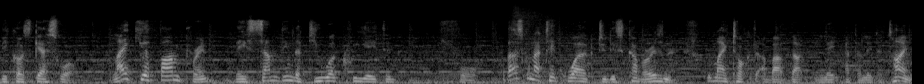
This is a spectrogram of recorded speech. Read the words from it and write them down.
Because guess what? Like your thumbprint, there's something that you were created for. But that's going to take work to discover, isn't it? We might talk about that late, at a later time.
